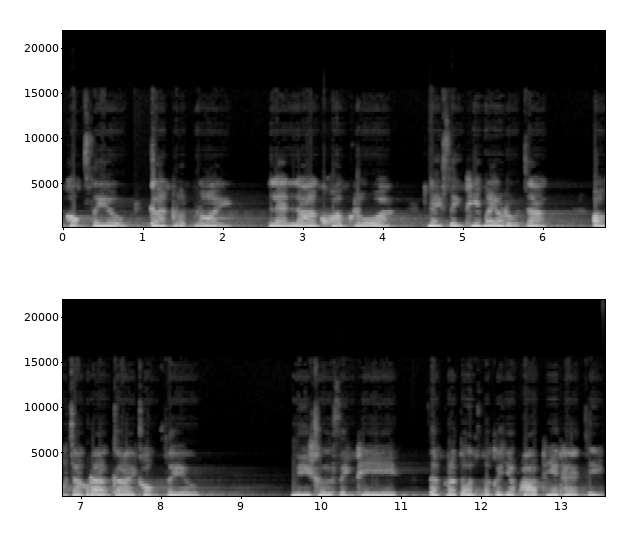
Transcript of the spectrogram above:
ำของเซลล์ การปลดปล่อย และล้างความกลัว ในสิ่งที่ไม่รู้จัก ออกจากร่างกายของเซลล์ นี่คือสิ่งที่จะกระตุ้นศักยภาพที่แท้จริง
